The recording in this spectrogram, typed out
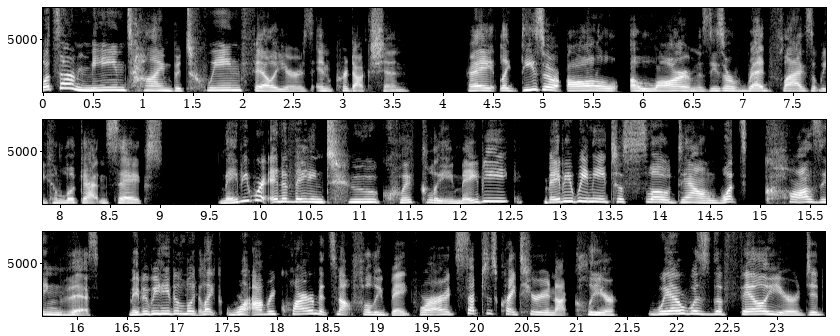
what's our mean time between failures in production? Right? Like these are all alarms. These are red flags that we can look at and say, maybe we're innovating too quickly. Maybe, maybe we need to slow down. What's causing this? Maybe we need to look like were our requirements not fully baked? Were our acceptance criteria not clear? Where was the failure? Did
